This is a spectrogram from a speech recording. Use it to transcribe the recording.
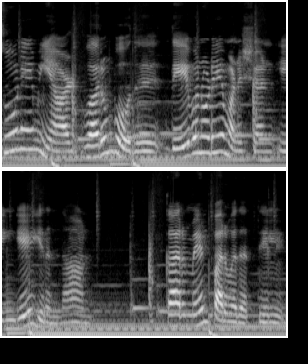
சூனேமியாள் வரும்போது தேவனுடைய மனுஷன் எங்கே இருந்தான்? கர்மேல் பர்வதத்தில்.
